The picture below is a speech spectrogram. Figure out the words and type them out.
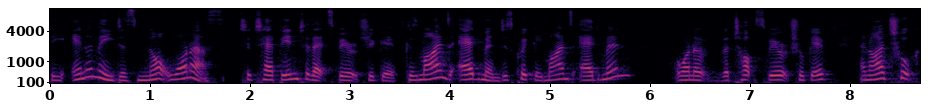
the enemy does not want us to tap into that spiritual gift. Because mine's admin, just quickly, mine's admin, one of the top spiritual gift, and I took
